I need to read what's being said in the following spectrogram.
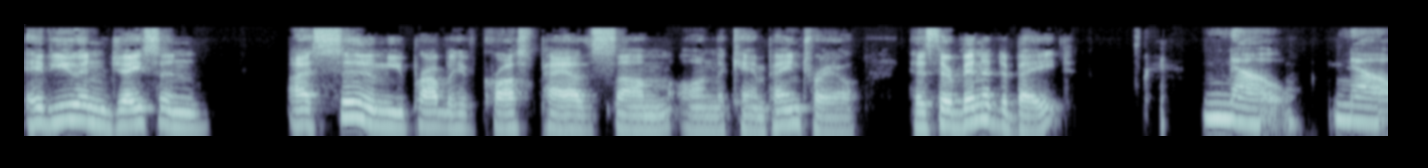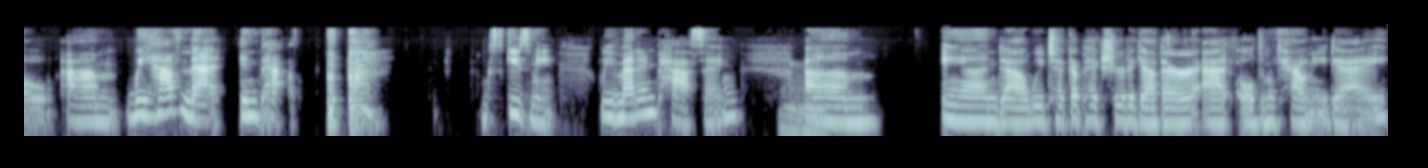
have you and Jason? I assume you probably have crossed paths some on the campaign trail. Has there been a debate? No, no. Um, we have met in past. excuse me. We've met in passing. Mm-hmm. Um, and uh, we took a picture together at Oldham County Day,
